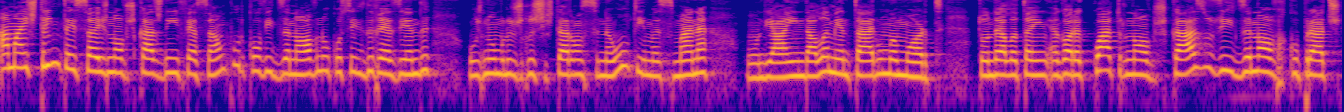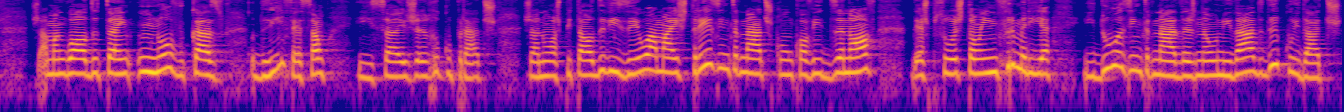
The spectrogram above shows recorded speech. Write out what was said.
Há mais 36 novos casos de infecção por Covid-19 no Conselho de Rezende. Os números registaram-se na última semana, onde há ainda a lamentar uma morte. Tondela tem agora quatro novos casos e 19 recuperados. Já Mangualde tem um novo caso de infecção e seis recuperados. Já no Hospital de Viseu há mais três internados com Covid-19, 10 pessoas estão em enfermaria e duas internadas na unidade de cuidados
